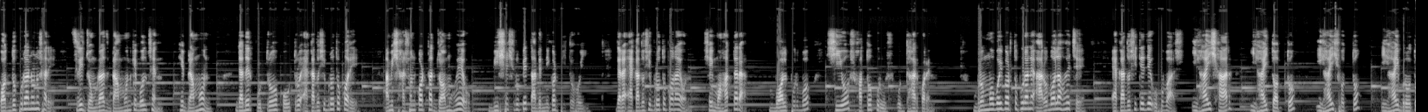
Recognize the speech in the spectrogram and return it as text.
পদ্মপুরাণ অনুসারে শ্রী যমরাজ ব্রাহ্মণকে বলছেন, হে ব্রাহ্মণ যাদের পুত্র ও পৌত্র একাদশী ব্রত করে, আমি শাসনকর্তা জম হয়েও বিশেষ রূপে তাদের নিকট ভীত হই। যারা একাদশী ব্রত পরায়ণ, সেই মহাত্মারা বলপূর্বক স্বীয় শতপুরুষ উদ্ধার করেন। ব্রহ্মবৈবর্ত পুরাণে আরও বলা হয়েছে, একাদশীতে যে উপবাস, ইহাই সার, ইহাই তত্ত্ব, ইহাই সত্য, ইহাই ব্রত,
